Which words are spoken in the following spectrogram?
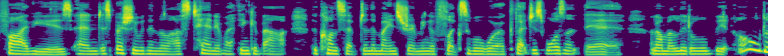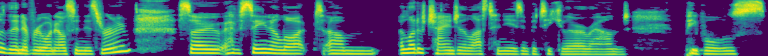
five years, and especially within the last 10. If I think about the concept and the mainstreaming of flexible work, that just wasn't there. And I'm a little bit older than everyone else in this room. So I have seen a lot, um, a lot of change in the last 10 years in particular around people's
